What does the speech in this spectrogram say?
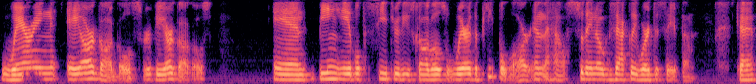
wearing ar goggles or vr goggles and being able to see through these goggles where the people are in the house so they know exactly where to save them okay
